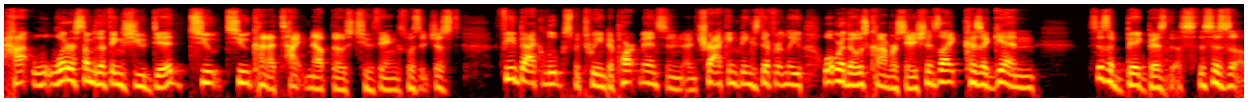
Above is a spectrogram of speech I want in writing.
how, what are some of the things you did to to kind of tighten up those two things? Was it just feedback loops between departments and, and tracking things differently? What were those conversations like? Because again this is a big business. This is a,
